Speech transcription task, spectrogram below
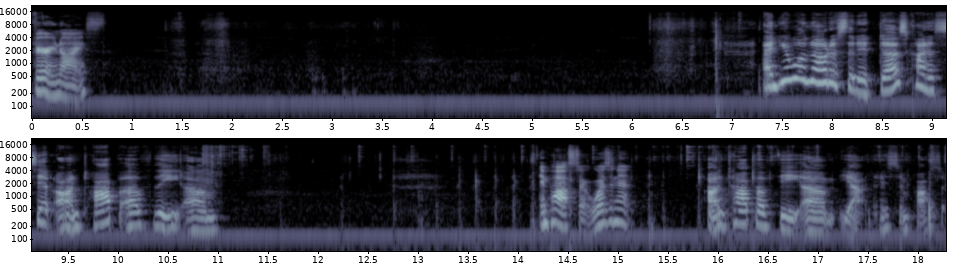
Very nice. And you will notice that it does kind of sit on top of the, um, Impasto, wasn't it? on top of the, um, yeah, it's impasto.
